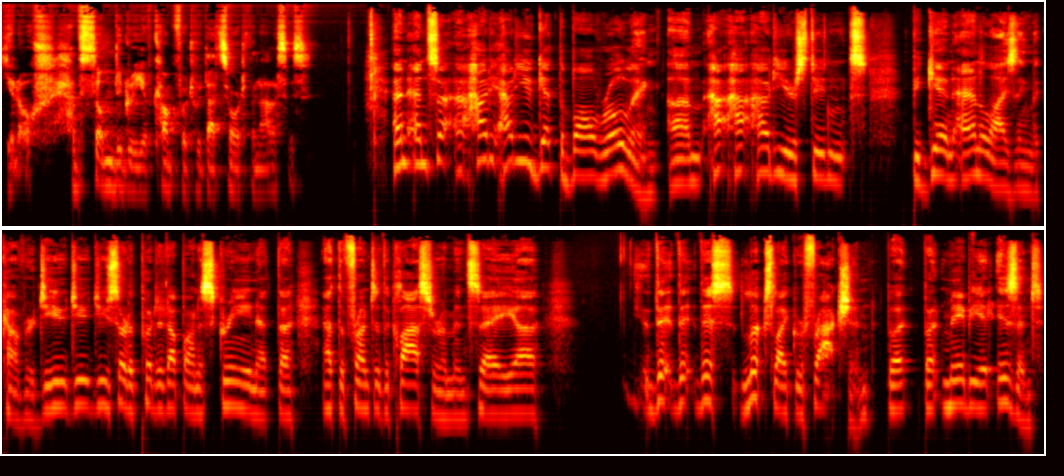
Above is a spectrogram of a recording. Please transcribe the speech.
you know, have some degree of comfort with that sort of analysis. And and so uh, how do how do you get the ball rolling? Um, how, how how do your students begin analyzing the cover? Do you, do you do you sort of put it up on a screen at the at the front of the classroom and say, uh, th- th- this looks like refraction, but but maybe it isn't.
